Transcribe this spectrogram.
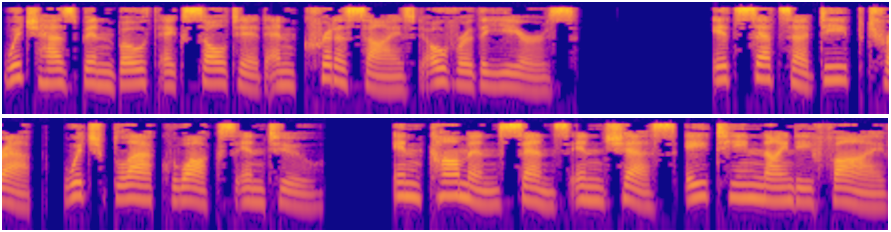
which has been both exalted and criticized over the years. It sets a deep trap, which black walks into. In Common Sense in Chess 1895,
